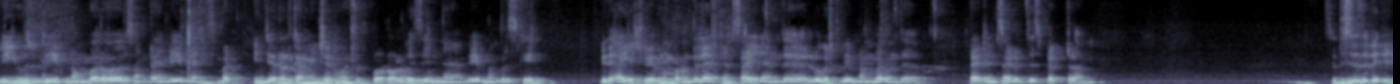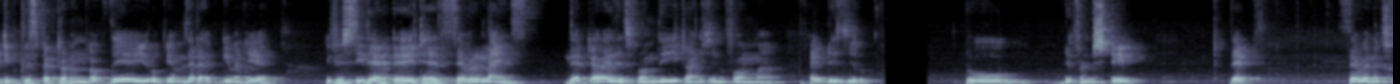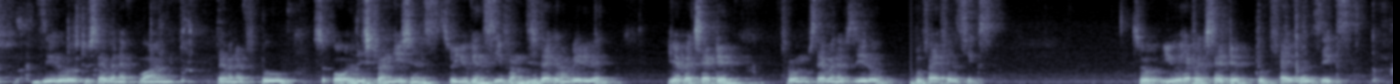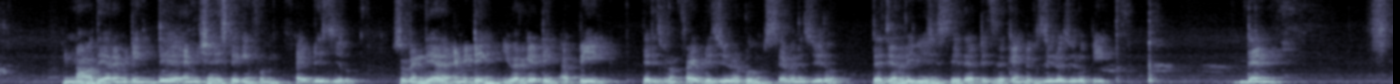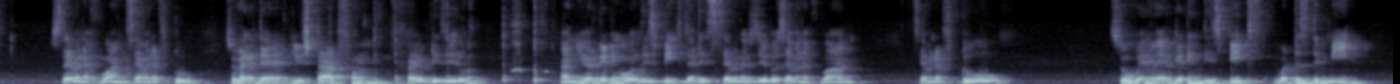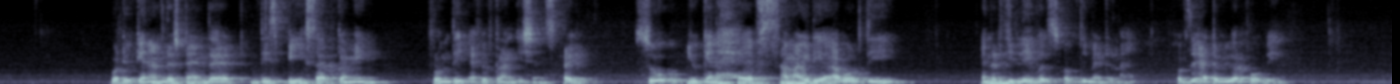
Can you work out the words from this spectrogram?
we use wave number or sometimes wavelengths but in general convention one should plot always in uh, wave number scale with the highest wave number on the left hand side and the lowest wave number on the right hand side of the spectrum. So this is a very typical spectrum of the europium that i have given here. If you see that uh, it has several lines that arises from the transition from uh, 5D0 to different state that 7F0 to 7F1, 7F2. So all these transitions. So you can see from this diagram very well. You have excited from 7F0 to 5L6. So you have excited to 5L6. Now they are emitting. Their emission is taking from 5D0. So when they are emitting, you are getting a peak that is from 5D0 to 7f0 Then generally we say that is a kind of 0 0 peak. Then 7F1, 7F2. So like that you start from 5D0 and you are getting all these peaks that is 7F0, 7F1, 7F2. So when we are getting these peaks, what does they mean? But you can understand that these peaks are coming from the FF transitions, right? So you can have some idea about the energy levels of the metal of the atom you are probing.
